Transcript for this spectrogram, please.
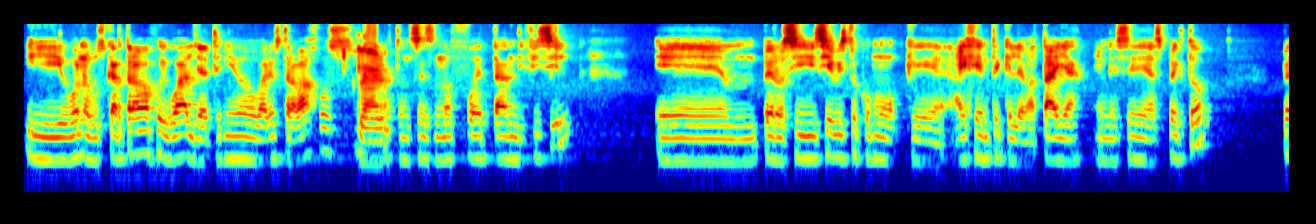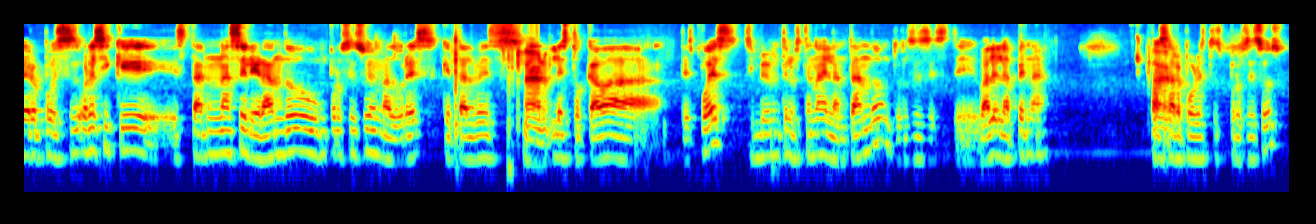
Y bueno, buscar trabajo igual, ya he tenido varios trabajos, claro. entonces no fue tan difícil. Em, pero sí, sí he visto como que hay gente que le batalla en ese aspecto. Pero pues ahora sí que están acelerando un proceso de madurez que tal vez Claro. les tocaba después, simplemente lo están adelantando, entonces este, vale la pena pasar Claro. por estos procesos.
